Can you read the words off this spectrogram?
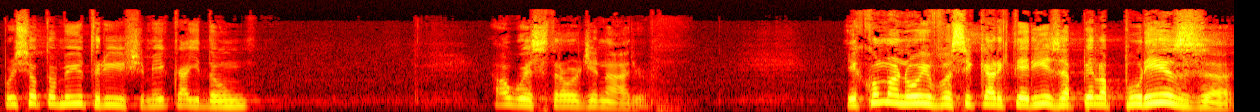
Por isso eu estou meio triste, meio caidão. Algo extraordinário. E como a noiva se caracteriza pela pureza,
